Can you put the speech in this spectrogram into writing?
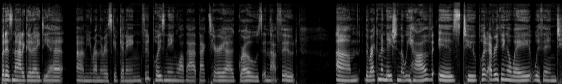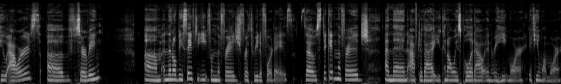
but it's not a good idea. Um, you run the risk of getting food poisoning while that bacteria grows in that food. Um, the recommendation that we have is to put everything away within two hours of serving, um, and then it'll be safe to eat from the fridge for three to four days. So stick it in the fridge, and then after that, you can always pull it out and reheat more if you want more.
